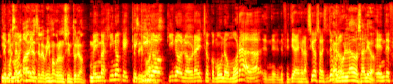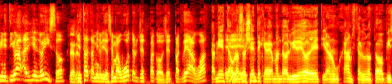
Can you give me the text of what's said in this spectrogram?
Y en el Después el momento padre me- hace lo mismo con un cinturón. Me imagino que, que Sí, Kino. Kino lo habrá hecho como una humorada. En, en definitiva, es graciosa la De situación. Algún lado salió. en definitiva, alguien lo hizo. Claro. Y está también el video. Se llama Water Jetpack o Jetpack de agua. También está Eh, unos oyentes que habían mandado el video de tirar un hámster de un octavo piso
